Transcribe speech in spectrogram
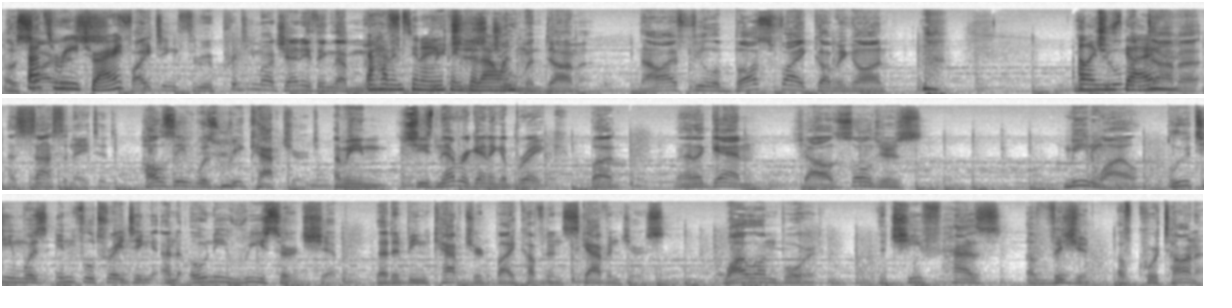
Osiris, Reach, right? Fighting through pretty much anything that moves. I haven't seen anything for that one. 'Mdama. Now I feel a boss fight coming on. I like guy. 'Mdama assassinated, Halsey was recaptured. I mean, she's never getting a break, but then again, child soldiers. Meanwhile, Blue Team was infiltrating an ONI research ship that had been captured by Covenant scavengers. While on board, the chief has a vision of Cortana,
